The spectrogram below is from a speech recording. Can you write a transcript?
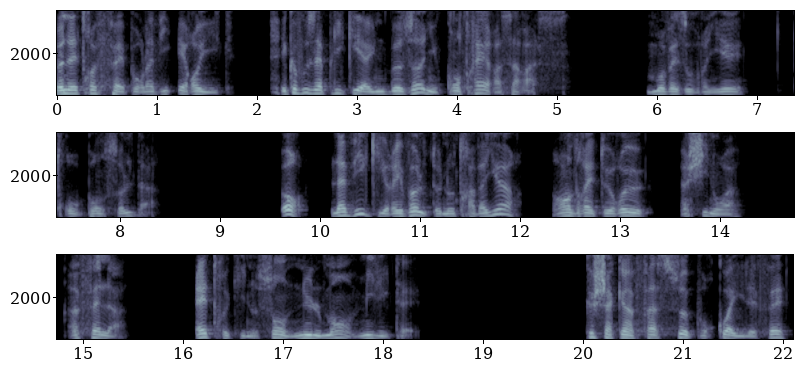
un être fait pour la vie héroïque, et que vous appliquez à une besogne contraire à sa race. Mauvais ouvrier, trop bon soldat. Or, la vie qui révolte nos travailleurs rendrait heureux un Chinois, un Fella, êtres qui ne sont nullement militaires. Que chacun fasse ce pour quoi il est fait,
